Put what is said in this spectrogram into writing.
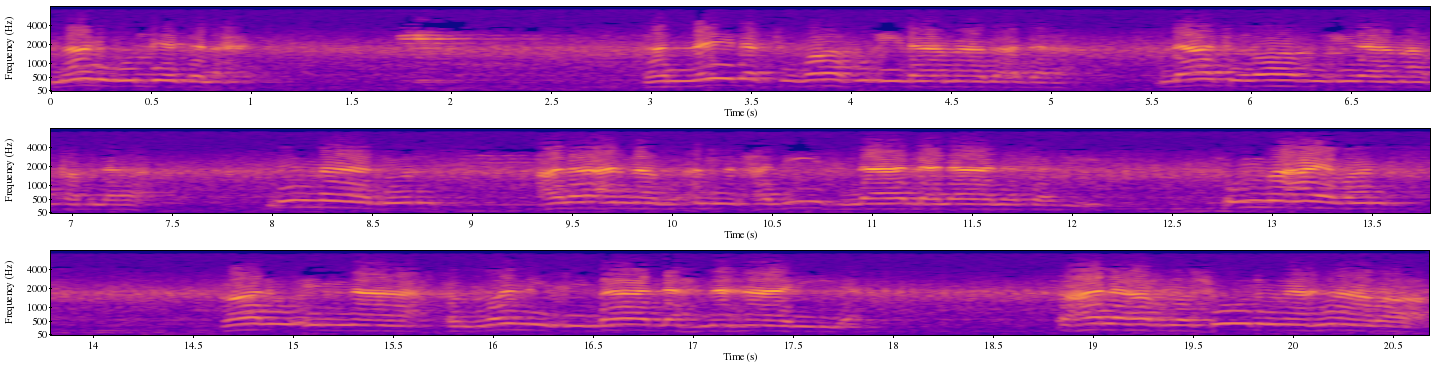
ما نقول ليلة الأحد. فالليلة تضاف إلى ما بعدها؟ لا تضاف إلى ما قبلها. مما يدل على أن أن الحديث لا دلالة فيه. ثم أيضا قالوا إن الظن عبادة نهارية. فعلها الرسول نهارا.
